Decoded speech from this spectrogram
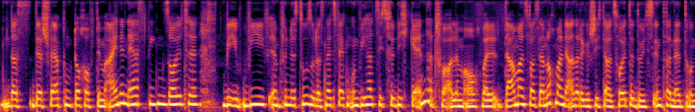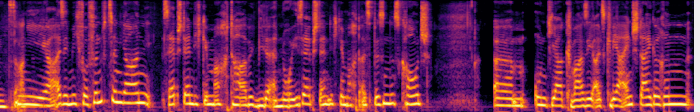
dass der Schwerpunkt doch auf dem einen erst liegen sollte? Wie, wie empfindest du so das Netzwerken und wie hat sich für dich geändert vor allem auch? Weil damals war es ja nochmal eine andere Geschichte als heute durchs Internet und. Ja, als ich mich vor 15 Jahren selbstständig gemacht habe, wieder erneut selbstständig gemacht als Business Coach ähm, und ja quasi als Quereinsteigerin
